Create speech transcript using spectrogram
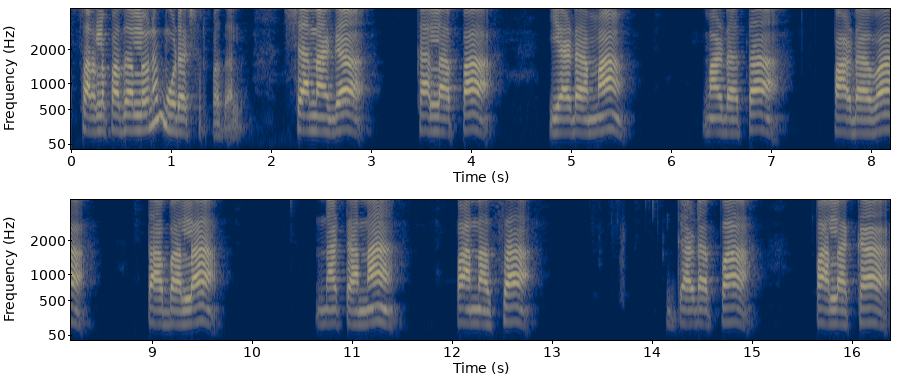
సరళ పదాల్లోనే మూడక్షర పదాలు. శనగ కలప ఎడమ మడత పడవ తబల నటన పనస గడప పలక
